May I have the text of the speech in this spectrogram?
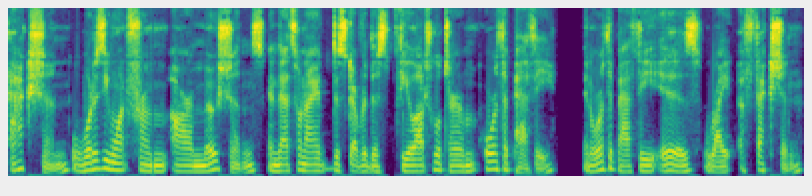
action, what does he want from our emotions? And that's when I discovered this theological term, orthopathy. And orthopathy is right affection.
